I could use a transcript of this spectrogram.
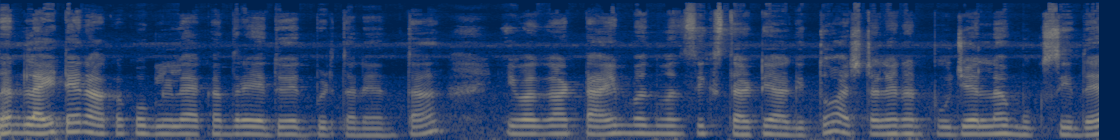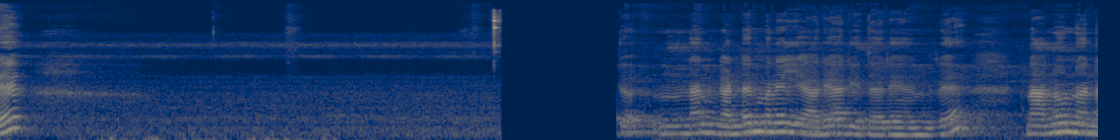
ನಾನು ಲೈಟ್ ಏನು ಹಾಕಕ್ಕೆ ಹೋಗಲಿಲ್ಲ ಯಾಕಂದರೆ ಎದ್ದು ಎದ್ದು ಬಿಡ್ತಾನೆ ಅಂತ. ಇವಾಗ ಟೈಮ್ ಬಂದು ಒಂದು ಸಿಕ್ಸ್ ತರ್ಟಿ ಆಗಿತ್ತು. ಅಷ್ಟರಲ್ಲೇ ನಾನು ಪೂಜೆ ಎಲ್ಲ ಮುಗಿಸಿದೆ ನನ್ನ ಗಂಡನ ಮನೇಲಿ ಯಾರ್ಯಾರು ಇದ್ದಾರೆ ಅಂದರೆ ನಾನು ನನ್ನ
